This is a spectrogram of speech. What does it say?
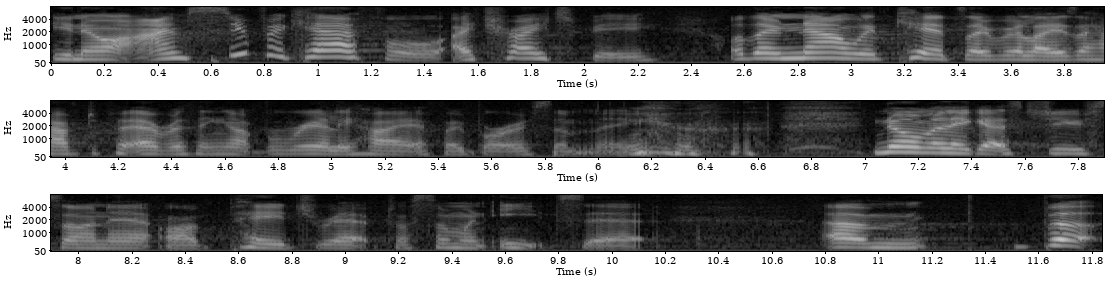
you know, I'm super careful. I try to be. Although now with kids, I realize I have to put everything up really high if I borrow something. Normally it gets juice on it, or a page ripped, or someone eats it. Um, but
